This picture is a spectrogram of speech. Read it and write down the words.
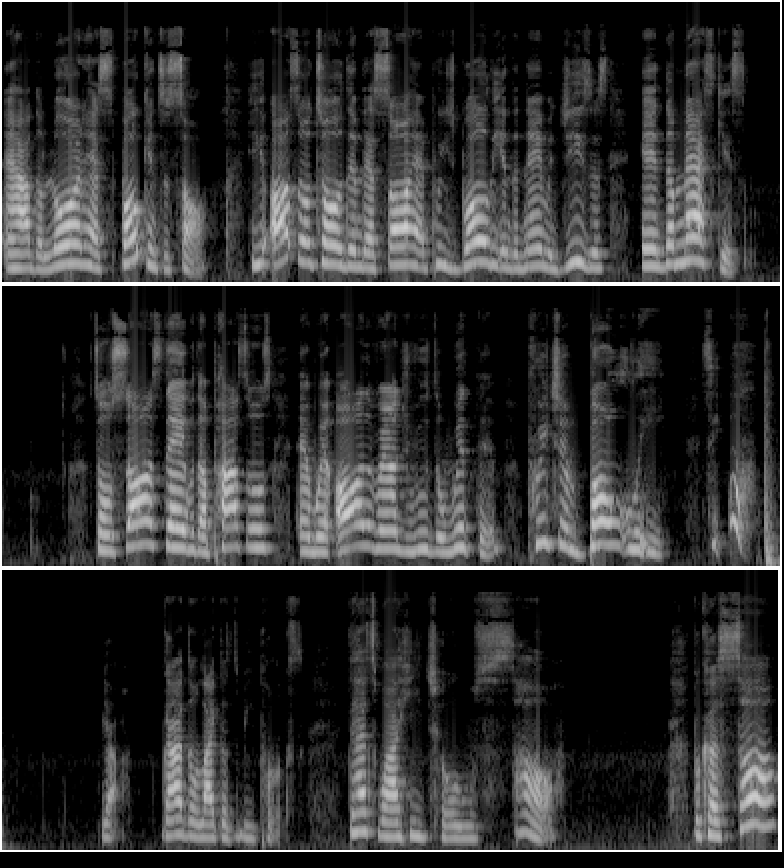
and how the Lord had spoken to Saul. He also told them that Saul had preached boldly in the name of Jesus in Damascus. So Saul stayed with the apostles and went all around Jerusalem with them, preaching boldly. See, ooh, y'all, God don't like us to be punks. That's why he chose Saul. Because Saul,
